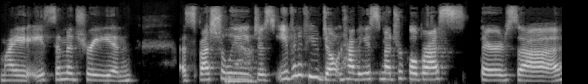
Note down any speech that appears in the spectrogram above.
my asymmetry and especially yeah. just even if you don't have asymmetrical breasts, there's uh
